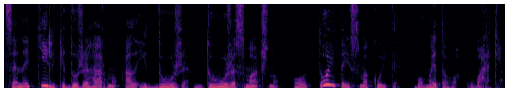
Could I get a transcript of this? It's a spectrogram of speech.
Це не тільки дуже гарно, але і дуже, дуже смачно. Готуйте і смакуйте, бо ми того варті.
